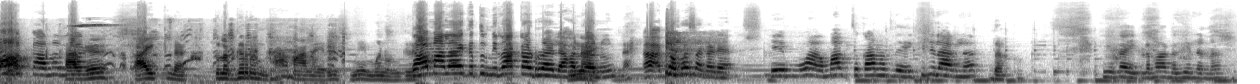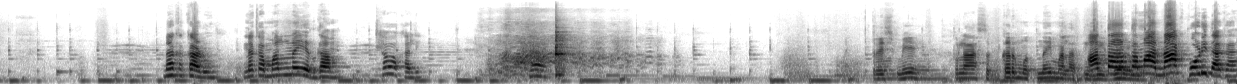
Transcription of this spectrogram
आ, कानाला लागलं. अगं ऐक ना तुला गरम घाम आलाय रेशमे म्हणून ग. घाम आलाय का तुम्ही राग काढू राहिला हलवानून नाही. हा, बसा गाड्या हे मा- मागचं कानातलं हे किती लागलं दाखव हे काय इकडं मागं गेलं ना नका काढू नका मला नाही येत घाम ठेवा खाली. रेशमे तुला असं करमत नाही मला आता आता गरम. मा नाक फोडी टाका.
